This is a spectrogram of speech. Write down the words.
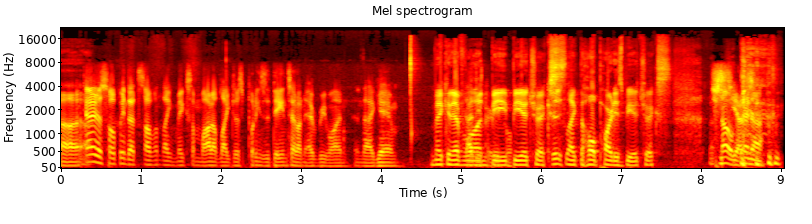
Uh, I'm just hoping that someone like makes a mod of like just putting Zidane's head on everyone in that game. Making everyone pretty be cool. Beatrix, like the whole party's Beatrix. No, Yeah. Quina.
